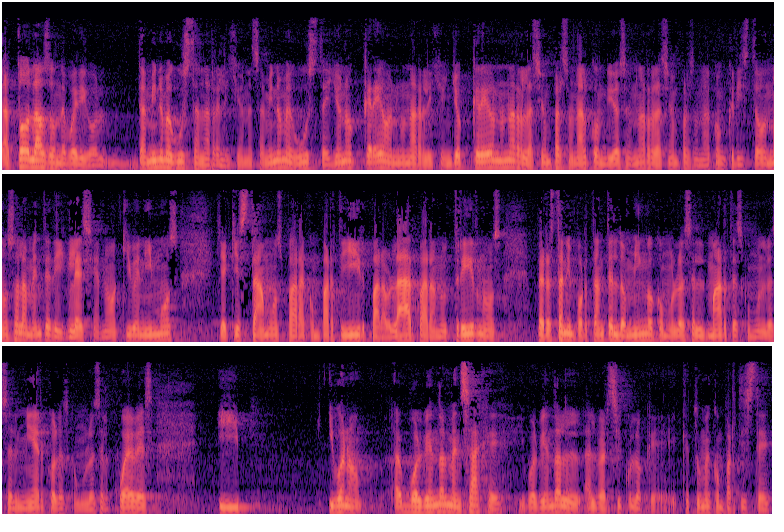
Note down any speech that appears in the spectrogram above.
a todos lados donde voy digo, a mí no me gustan las religiones, a mí no me gusta, yo no creo en una religión, yo creo en una relación personal con Dios, en una relación personal con Cristo, no solamente de iglesia, ¿no? Aquí venimos y aquí estamos para compartir, para hablar, para nutrirnos, pero es tan importante el domingo como lo es el martes, como lo es el miércoles, como lo es el jueves. Y, bueno, volviendo al mensaje y volviendo al, versículo que, que tú me compartiste,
